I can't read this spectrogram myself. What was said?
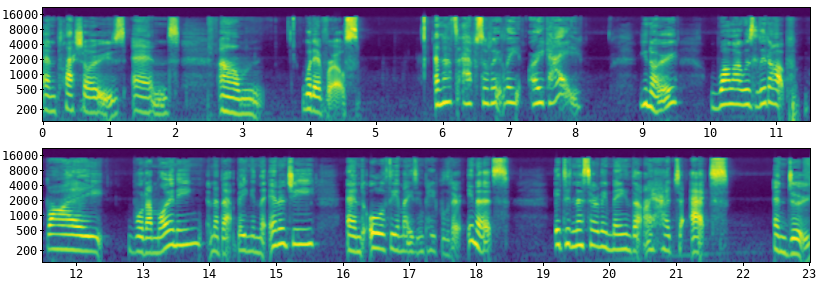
and plateaus and um, whatever else. And that's absolutely okay. You know, while I was lit up by what I'm learning and about being in the energy and all of the amazing people that are in it, it didn't necessarily mean that I had to act and do.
